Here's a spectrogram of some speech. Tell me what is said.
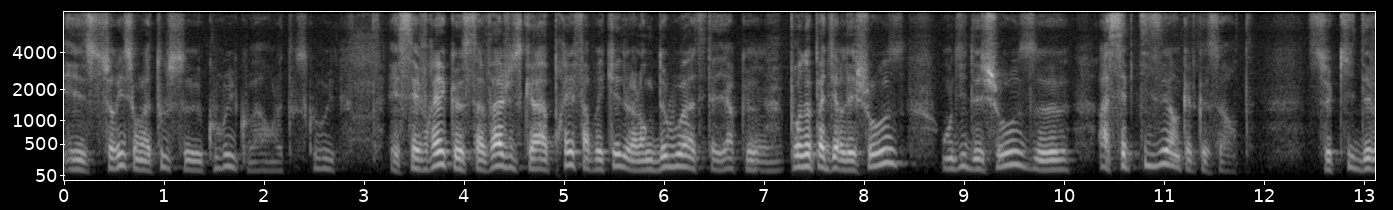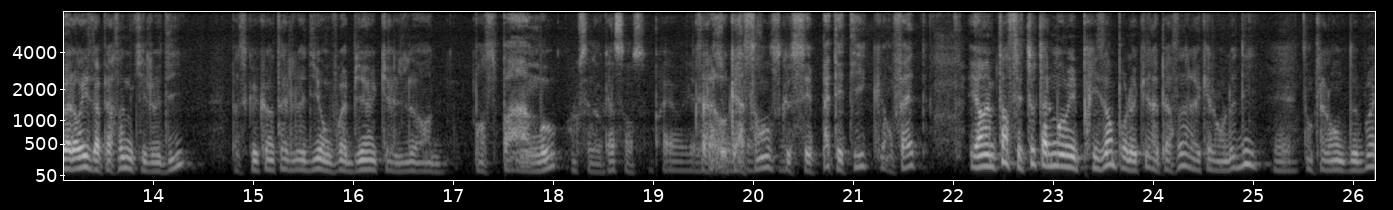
Et cerise, on l'a tous euh, couru, quoi. On l'a tous couru. Et c'est vrai que ça va jusqu'à après fabriquer de la langue de bois. C'est-à-dire que, mmh. pour ne pas dire les choses, on dit des choses euh, aseptisées en quelque sorte. Ce qui dévalorise la personne qui le dit. Parce que quand elle le dit, on voit bien qu'elle n'en pense pas un mot. Donc ça n'a aucun sens. Après, ça n'a aucun sens, que c'est pathétique en fait. Et en même temps, c'est totalement méprisant pour lequel, la personne à laquelle on le dit. Mmh. Donc la langue de bois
